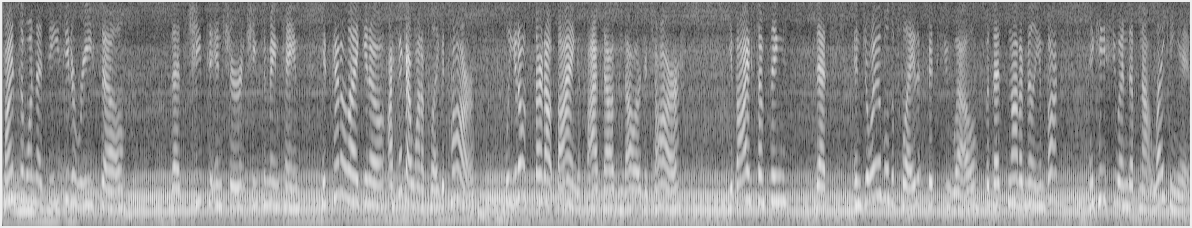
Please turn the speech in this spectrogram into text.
Find someone that's easy to resell, that's cheap to insure and cheap to maintain. It's kind of like, you know, I think I want to play guitar. Well, you don't start out buying a $5,000 guitar. You buy something that's enjoyable to play, that fits you well, but that's not a million bucks in case you end up not liking it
